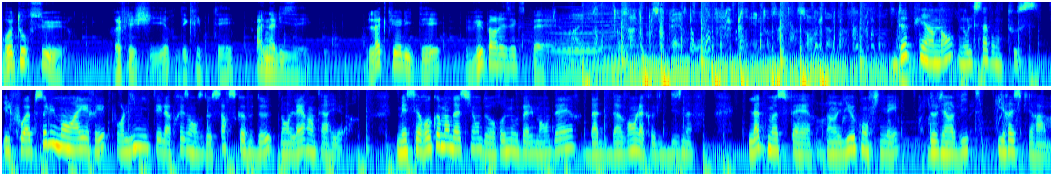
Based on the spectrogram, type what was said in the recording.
Retour sur réfléchir, décrypter, analyser l'actualité vue par les experts. Depuis un an, nous le savons tous, il faut absolument aérer pour limiter la présence de SARS-CoV-2 dans l'air intérieur. Mais ces recommandations de renouvellement d'air datent d'avant la Covid-19. L'atmosphère d'un lieu confiné devient vite irrespirable.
